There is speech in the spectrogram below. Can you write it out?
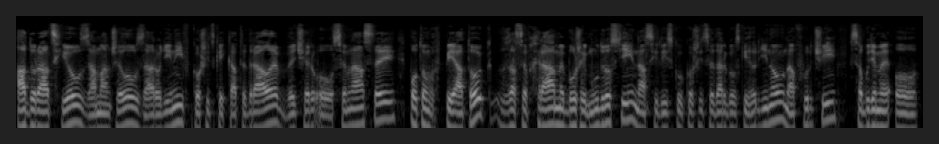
adoráciou za manželov, za rodiny v Košickej katedrále večer o 18. Potom v piatok zase v chráme Božej múdrosti na sídlisku Košice Dargovských hrdinov na Furči sa budeme o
